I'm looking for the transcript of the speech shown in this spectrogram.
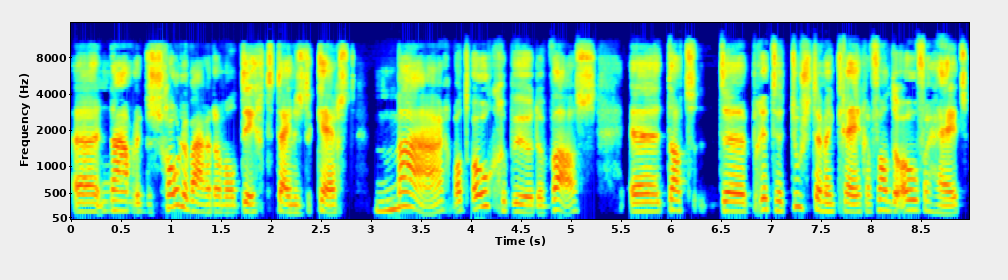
Uh, namelijk, de scholen waren dan wel dicht tijdens de kerst. Maar wat ook gebeurde was uh, dat de Britten toestemming kregen van de overheid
